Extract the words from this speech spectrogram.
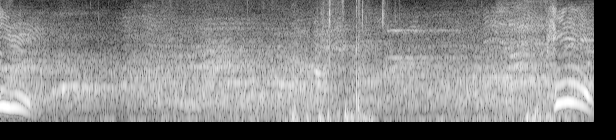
Pig. Pig.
